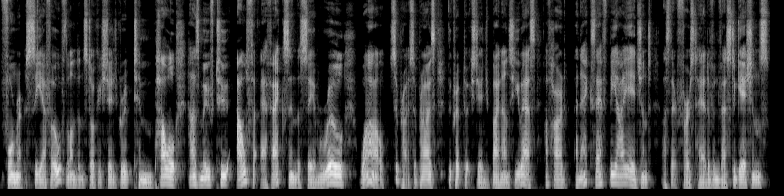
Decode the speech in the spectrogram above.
Former CFO of the London Stock Exchange Group, Tim Powell, has moved to Alpha FX in the same role, while, surprise, surprise, the crypto exchange Binance US have hired an ex FBI agent as their first head of investigations.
